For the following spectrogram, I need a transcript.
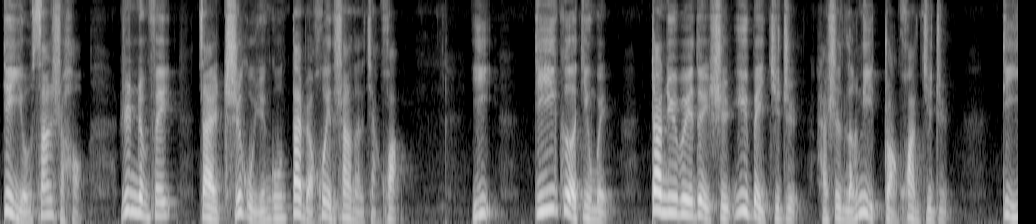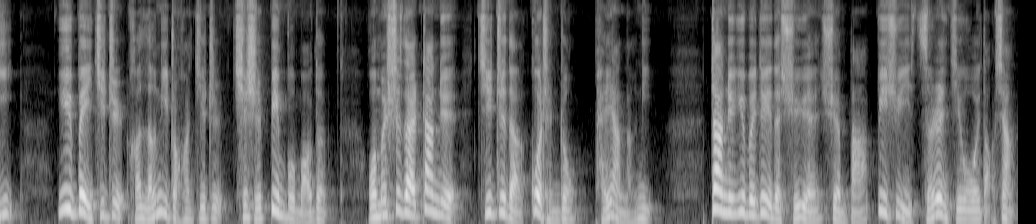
电邮三十号任正非在持股员工代表会上的讲话。一、第一个定位，战略预备队是预备机制还是能力转换机制？第一。预备机制和能力转换机制其实并不矛盾，我们是在战略机制的过程中培养能力。战略预备队的学员选拔必须以责任结果为导向，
